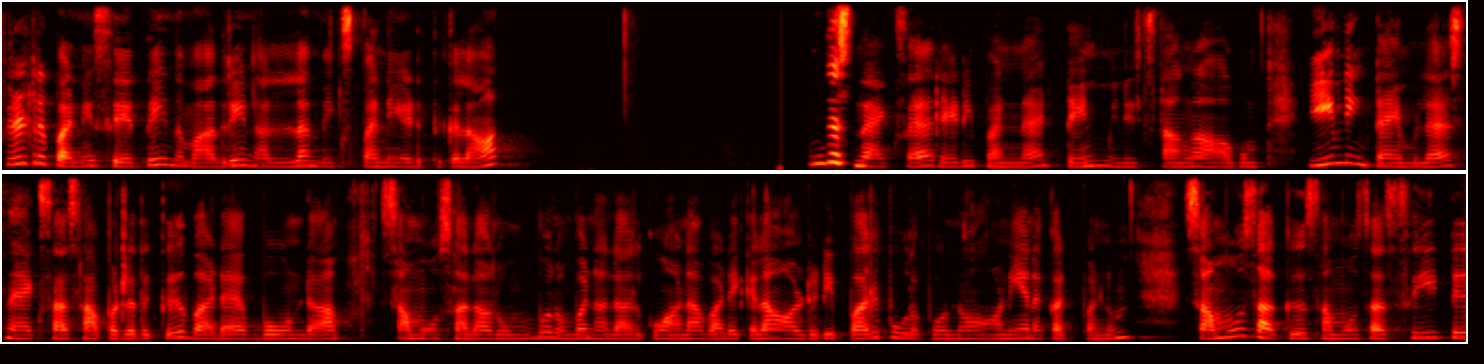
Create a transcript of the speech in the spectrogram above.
ஃபில்ட்ரு பண்ணி சேர்த்து இந்த மாதிரி நல்லா மிக்ஸ் பண்ணி எடுத்துக்கலாம். இந்த ஸ்நாக்ஸை ரெடி பண்ண டென் மினிட்ஸ் தாங்க ஆகும். ஈவினிங் டைமில் ஸ்நாக்ஸாக சாப்பிட்றதுக்கு வடை போண்டா சமோசாலாம் ரொம்ப ரொம்ப நல்லாயிருக்கும் ஆனால் வடைக்கெல்லாம் ஆல்ரெடி பருப்பு ஊற போடணும் ஆனியனை கட் பண்ணும். சமோசாக்கு சமோசா ஸ்வீட்டு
